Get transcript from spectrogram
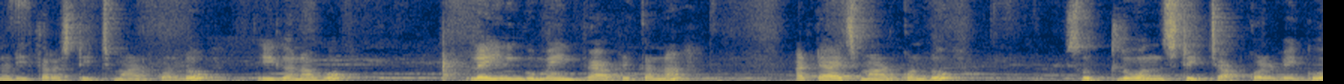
ನೋಡಿ, ಈ ಥರ ಸ್ಟಿಚ್ ಮಾಡಿಕೊಂಡು ಈಗ ನಾವು ಲೈನಿಂಗು ಮೈನ್ ಫ್ಯಾಬ್ರಿಕನ್ನು ಅಟ್ಯಾಚ್ ಮಾಡಿಕೊಂಡು ಸುತ್ತಲೂ ಒಂದು ಸ್ಟಿಚ್ ಹಾಕ್ಕೊಳ್ಬೇಕು.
